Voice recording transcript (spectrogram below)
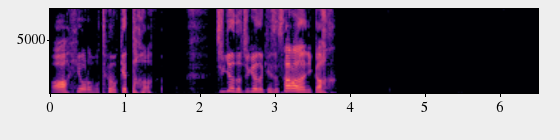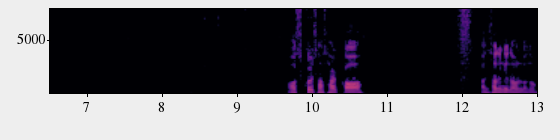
아 히어로 못 해 먹겠다 죽여도 죽여도 계속 살아나니까 아 스컬 사 살까? 안 사는 게 나을라나?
